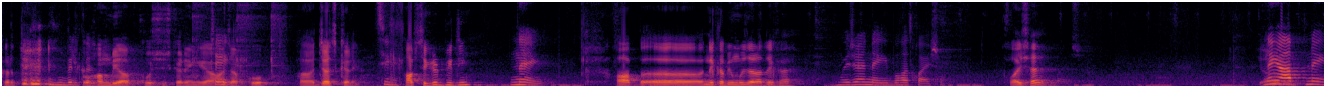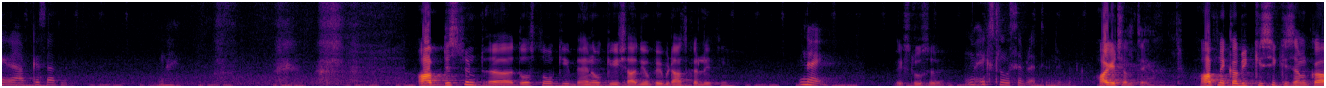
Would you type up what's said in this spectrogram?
करते हैं तो हम भी आप कोशिश करेंगे आज आपको जज करें। आप सिगरेट पीती हैं? नहीं। आप ने कभी मुजरा देखा है? मुझे नहीं बहुत ख्वाहिश है। ख्वाहिश है? नहीं आप नहीं आपके साथ नहीं। आप डिस्टेंट दोस्तों की बहनों की शादियों पे भी डांस कर लेती हैं? नहीं। एक्सक्लूसिव है? एक्सक्लूसिव रहती हूँ आगे चलते हैं। आपने कभी किसी किस्म का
